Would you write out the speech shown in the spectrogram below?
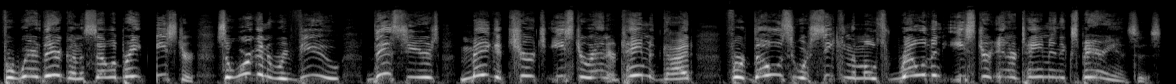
for where they're going to celebrate Easter. So we're going to review this year's Mega Church Easter Entertainment Guide for those who are seeking the most relevant Easter entertainment experiences.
